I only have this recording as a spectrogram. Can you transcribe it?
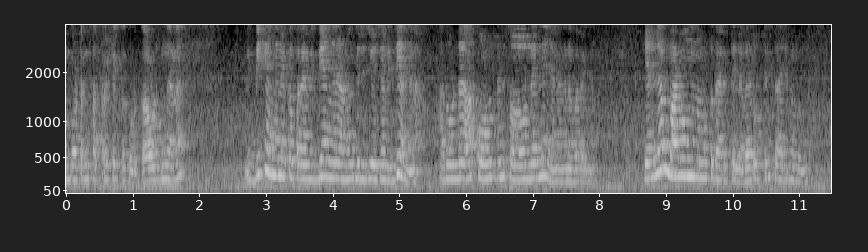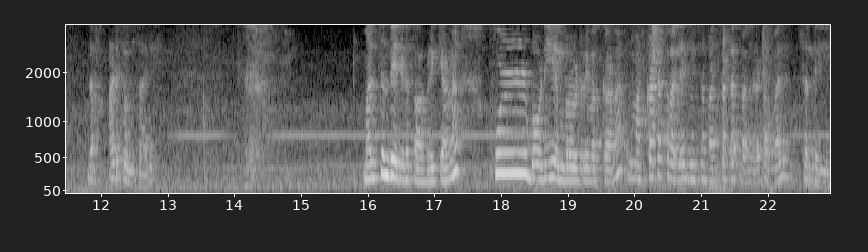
ഇമ്പോർട്ടൻസ് അത്രയ്ക്കൊക്കെ കൊടുക്കാവുള്ളൂ എന്നാണ്. വിദ്യക്ക് അങ്ങനെയൊക്കെ പറയാം. വിദ്യ അങ്ങനെയാണോ എന്ന് തിരിച്ചു ചോദിച്ചാൽ വിദ്യ അങ്ങനെ. അതുകൊണ്ട് ആ കോൺഫിഡൻസ് ഉള്ളതുകൊണ്ട് തന്നെ ഞാൻ അങ്ങനെ പറയുന്നു. എല്ലാം പണമൊന്നും നമുക്ക് തരത്തില്ല. വേറെ ഒത്തിരി കാര്യങ്ങളുണ്ട്. ഇതാ അടുത്തൊരു സാരി. മൽച്ചന്തേരിയുടെ ഫാബ്രിക്കാണ്. ഫുൾ ബോഡി എംബ്രോയിഡറി വർക്കാണ് മക്കട്ട സ്രല്ലേ ചോദിച്ചാൽ മക്കട്ട സ്രല്ല കേട്ടോ. മൽച്ചന്തേരി.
